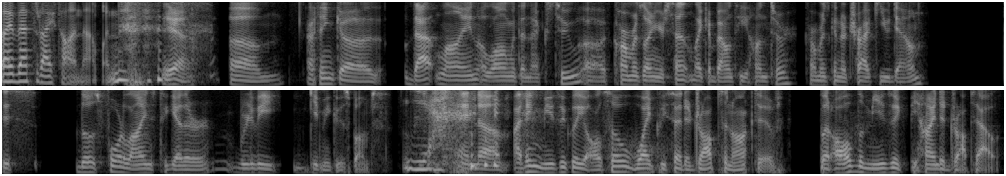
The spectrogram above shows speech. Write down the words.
Like that's what I saw in that one. yeah. Um, I think uh, that line, along with the next two, uh, "Karma's on your scent like a bounty hunter." Karma's going to track you down. This, those four lines together, really give me goosebumps. yeah, And um, I think musically, also, like we said, it drops an octave, but all the music behind it drops out.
